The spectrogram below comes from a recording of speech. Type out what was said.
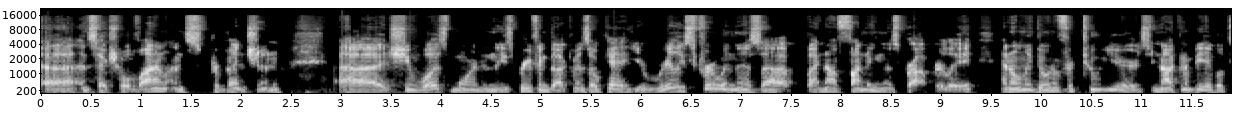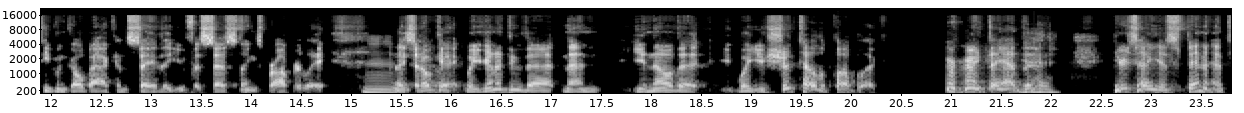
uh, and sexual violence prevention. Uh, she was warned in these briefing documents okay, you're really screwing this up by not funding this properly and only doing it for two years. You're not going to be able to even go back and say that you've assessed things properly. Mm. And they said, okay, well, you're going to do that. And then you know that what you should tell the public, right? They had this here's how you spin it.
